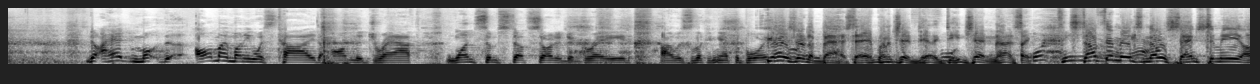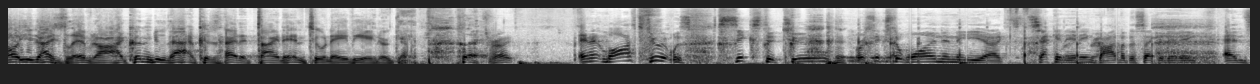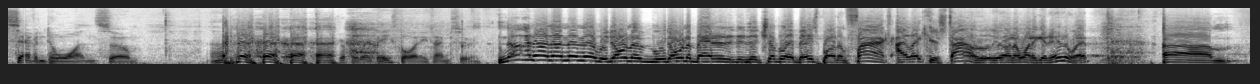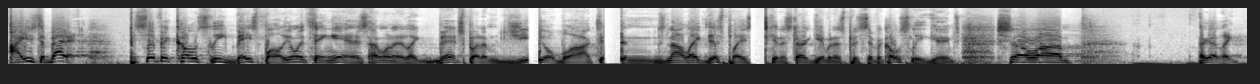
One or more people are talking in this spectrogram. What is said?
No, I had mo- all my money was tied on the draft. Once some stuff started to grade, I was looking at the board. You guys are the best. Eh? A bunch of DJ nuts. Like, stuff that makes no sense to me. All you guys lived. Oh, I couldn't do that because I had it tied into an aviator game. That's right and it lost too. It was six to two or six to one in the uh, second inning, bottom of the second inning, and seven to one. So. Uh, triple A baseball anytime soon. No, no, no, no, no. We don't. We don't abandon the Triple A baseball. And in fact, I like your style, Julio, and I want to get into it. Um, I used to bet it. Pacific Coast League baseball. The only thing is, I want to like bitch, but I'm geo blocked, and it's not like this place going to start giving us Pacific Coast League games. So um, I got like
